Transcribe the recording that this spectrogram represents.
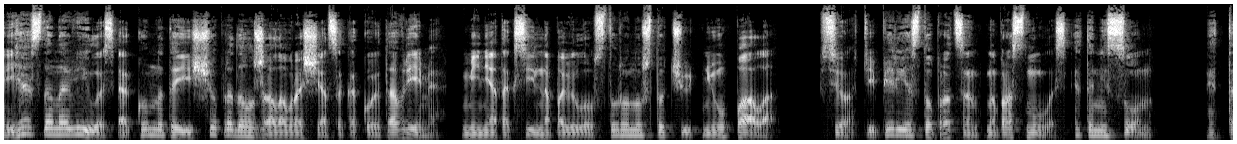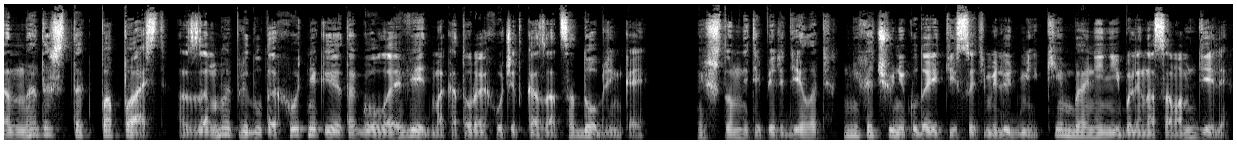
Я остановилась, а комната еще продолжала вращаться какое-то время. Меня так сильно повело в сторону, что чуть не упала. Все, теперь я стопроцентно проснулась. Это не сон. Это надо ж так попасть. За мной придут охотник и эта голая ведьма, которая хочет казаться добренькой. И что мне теперь делать? Не хочу никуда идти с этими людьми, кем бы они ни были на самом деле.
